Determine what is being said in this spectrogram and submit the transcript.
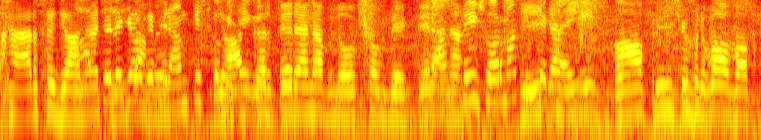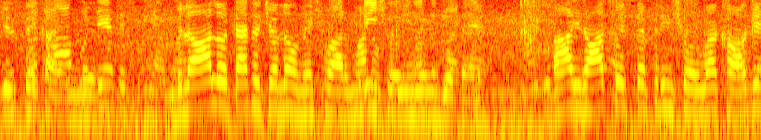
खैर से जाना आप चले जाओगे, फिर हम। किसको याद करते रहना ब्लॉग शॉग देखते रहना। फ्री शोरमा किससे ठीक है। खाएँगे? हाँ फ्री शोरमा अब आप किससे तो आप होते खाएँगे हैं तो बिलाल होता है तो चलो हमें शोरमा तो ही देता है। हाँ रात को इससे फ्री शोरमा खा के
